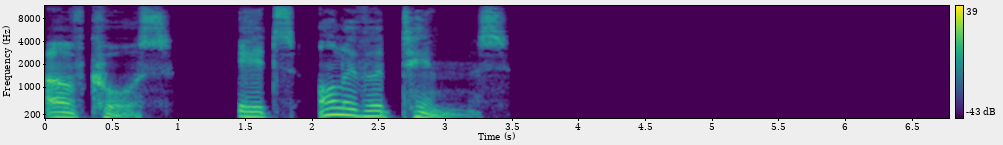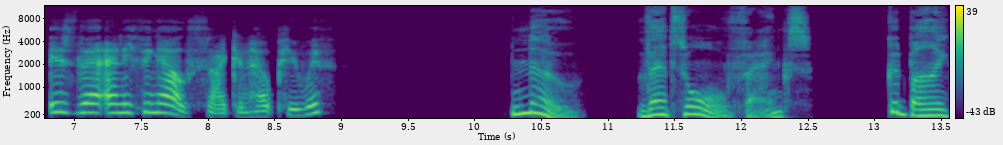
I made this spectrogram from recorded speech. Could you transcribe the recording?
Of course. It's Oliver Timms. Is there anything else I can help you with? No, that's all, thanks. Goodbye.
